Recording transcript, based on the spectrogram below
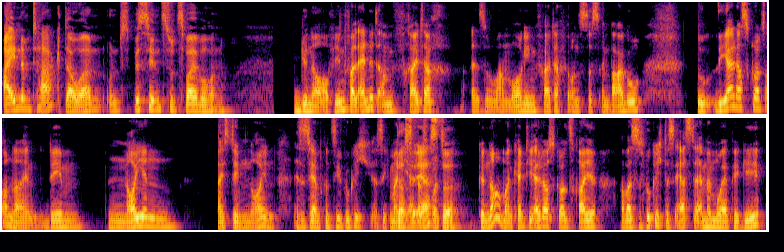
einem Tag dauern und bis hin zu zwei Wochen. Genau, auf jeden Fall endet am Freitag, also am morgigen Freitag für uns das Embargo zu The Elder Scrolls Online, dem neuen heißt dem neuen. Es ist ja im Prinzip wirklich, also ich meine, das erste. genau, man kennt die Elder Scrolls Reihe, aber es ist wirklich das erste MMORPG,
